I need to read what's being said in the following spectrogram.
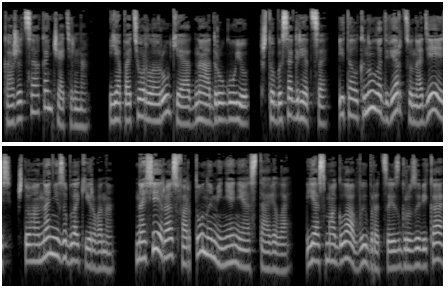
кажется, окончательно. Я потерла руки одна о другую, чтобы согреться, и толкнула дверцу, надеясь, что она не заблокирована. На сей раз фортуна меня не оставила. Я смогла выбраться из грузовика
